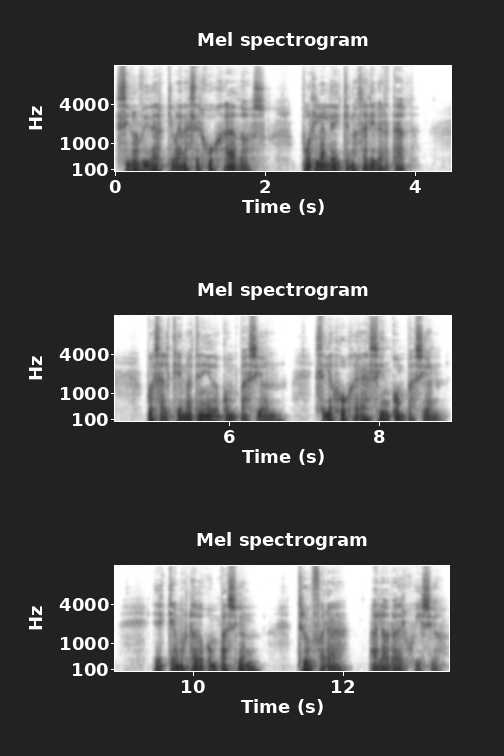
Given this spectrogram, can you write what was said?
sin olvidar que van a ser juzgados por la ley que nos da libertad pues al que no ha tenido compasión se le juzgará sin compasión, y el que ha mostrado compasión triunfará a la hora del juicio.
